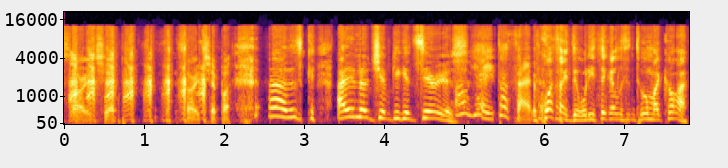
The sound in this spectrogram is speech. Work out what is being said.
sorry, Chip. Sorry, Chippa. Ah, this, g- I didn't know Chip could get serious. Oh yeah, he does that. Of course I do. What do you think I listen to in my car?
